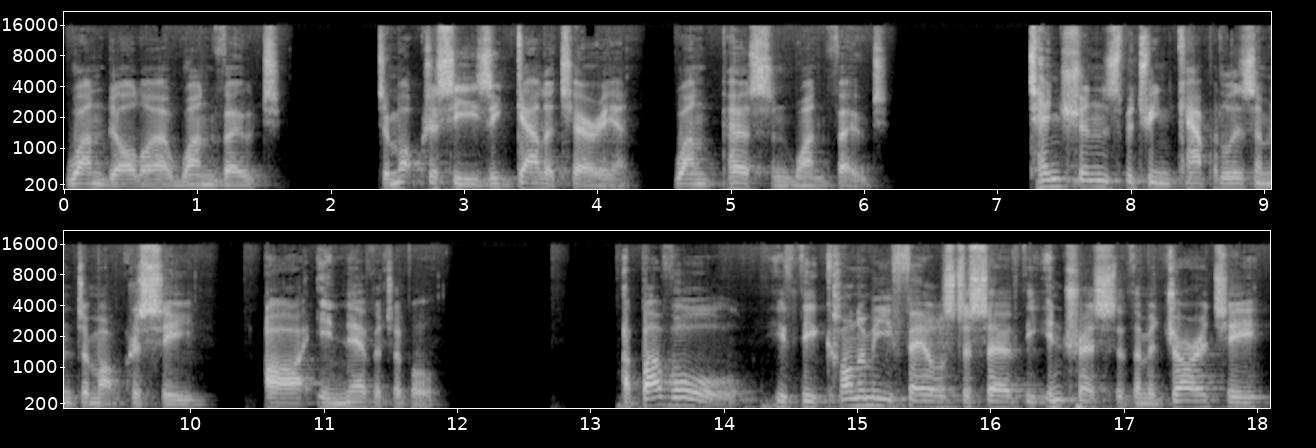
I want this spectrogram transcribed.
One dollar, one vote. Democracy is egalitarian. One person, one vote. Tensions between capitalism and democracy are inevitable. Above all, if the economy fails to serve the interests of the majority,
